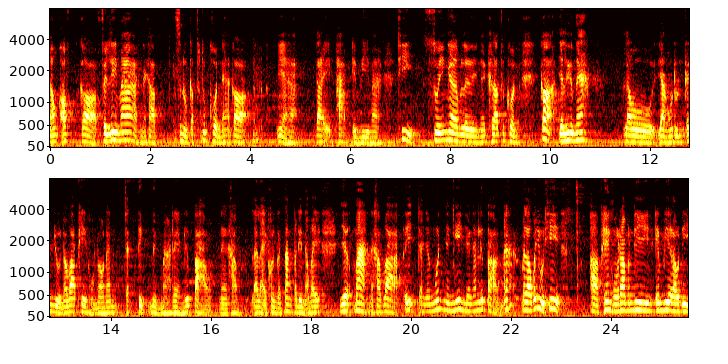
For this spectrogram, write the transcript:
น้องออฟก็เฟรนลี่มากนะครับ สนุกกับทุก ๆ คนนะฮะก็เนี่ยฮะได้ภาพ MV มาที่สวยงามเลยนะครับทุกคนก็อย่าลืมนะ เรายังรุนกันอยู่นะว่าเพลงของน้องนั้นจะติดหนึ่งมาแรงหรือเปล่านะครับ หลายๆ คนก็ตั้งประเด็นเอาไว้เยอะมากนะครับ ว่าเอ้ยจะอย่างงุ้นอย่างนี้อย่างนั้นหรือเปล่านะเราก็อยู่ที่เพลงของเรามันดี MV เราดี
